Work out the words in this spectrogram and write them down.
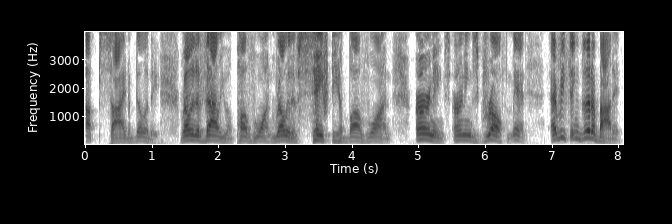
upside ability. Relative value above one, relative safety above one, earnings, earnings growth. Man, everything good about it.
